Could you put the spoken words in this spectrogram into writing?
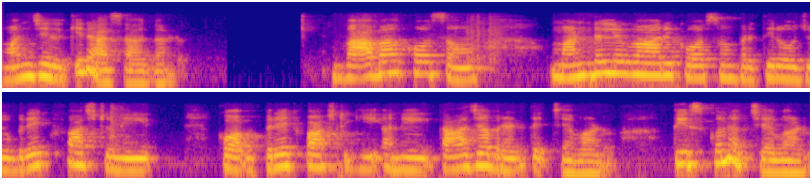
మంజిల్కి రాసాగాడు. బాబా కోసం మండలి వారి కోసం ప్రతిరోజు బ్రేక్ఫాస్ట్ని బ్రేక్ఫాస్ట్కి అని తాజా బ్రెడ్ తెచ్చేవాడు తీసుకుని వచ్చేవాడు.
